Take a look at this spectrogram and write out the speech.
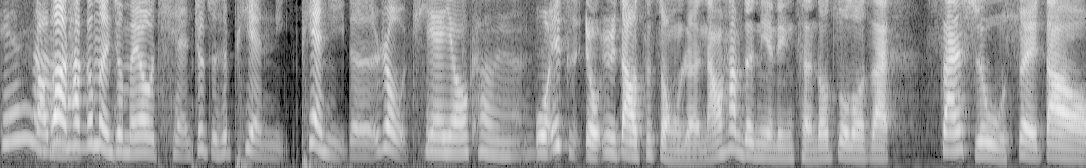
天哪！搞不好他根本就没有钱，就只是骗你，骗你的肉体。也有可能。我一直有遇到这种人，然后他们的年龄层都坐落在三十五岁到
